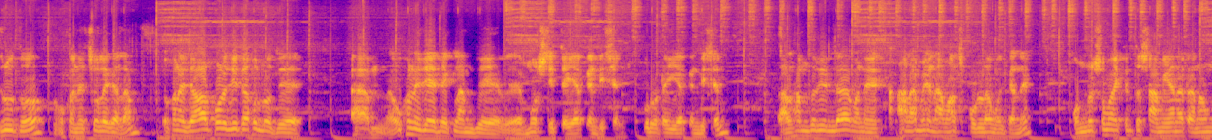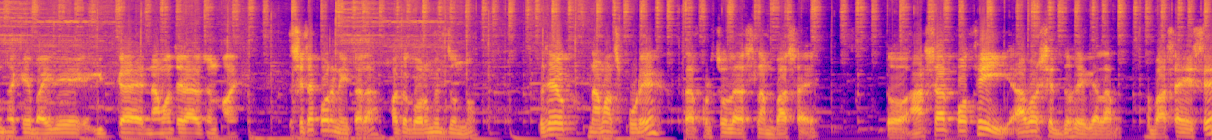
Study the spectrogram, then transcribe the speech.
দ্রুত ওখানে চলে গেলাম। ওখানে যাওয়ার পরে যেটা হলো যে ওখানে যেয়ে দেখলাম যে, মসজিদটা এয়ার কন্ডিশন পুরোটা এয়ার কন্ডিশন আলহামদুলিল্লাহ মানে আরামে নামাজ পড়লাম ওইখানে। অন্য সময় কিন্তু সামিয়ানা টানানো থাকে, বাইরে ঈদগায় নামাজের আয়োজন হয়। সেটা করেনি তারা, হয়তো গরমের জন্য। তো যাই হোক, নামাজ পড়ে তারপর চলে আসলাম বাসায়। তো আসার পথেই আবার সেদ্ধ হয়ে গেলাম। বাসায় এসে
